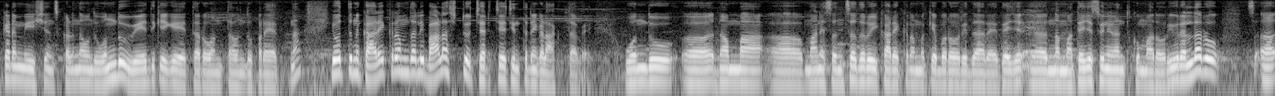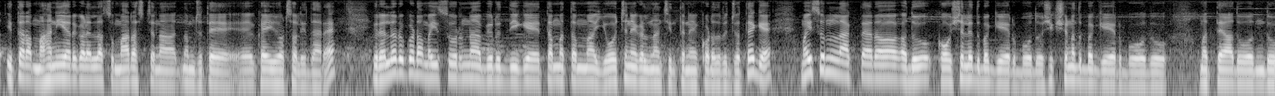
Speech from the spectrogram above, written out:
ಅಕಾಡೆಮಿಷಿಯನ್ಸ್ಗಳನ್ನ ಒಂದು ಒಂದು ವೇದಿಕೆಗೆ ತರುವಂಥ ಒಂದು ಪ್ರಯತ್ನ. ಇವತ್ತಿನ ಕಾರ್ಯಕ್ರಮದಲ್ಲಿ ಭಾಳಷ್ಟು ಚರ್ಚೆ ಚಿಂತನೆಗಳಾಗ್ತವೆ. ಒಂದು ನಮ್ಮ ಮಾನ್ಯ ಸಂಸದರು ಕಾರ್ಯಕ್ರಮಕ್ಕೆ ಬರೋರಿದ್ದಾರೆ. ತೇಜ ನಮ್ಮ ತೇಜಸ್ವಿನಿ ಅನಂತಕುಮಾರ್ ಅವರು. ಇವರೆಲ್ಲರೂ ಇತರ ಮಹನೀಯರುಗಳೆಲ್ಲ ಸುಮಾರಷ್ಟು ಜನ ನಮ್ಮ ಜೊತೆ ಕೈ ಜೋಡಿಸಲಿದ್ದಾರೆ. ಇವರೆಲ್ಲರೂ ಕೂಡ ಮೈಸೂರಿನ ಅಭಿವೃದ್ಧಿಗೆ ತಮ್ಮ ತಮ್ಮ ಯೋಚನೆಗಳನ್ನ ಚಿಂತನೆ ಕೊಡೋದ್ರ ಜೊತೆಗೆ ಮೈಸೂರಿನಲ್ಲಿ ಆಗ್ತಾ ಇರೋ ಅದು ಕೌಶಲ್ಯದ ಬಗ್ಗೆ ಇರ್ಬೋದು ಶಿಕ್ಷಣದ ಬಗ್ಗೆ ಇರ್ಬೋದು ಮತ್ತು ಅದು ಒಂದು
